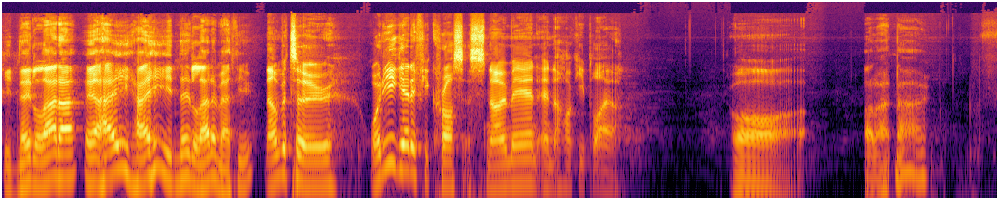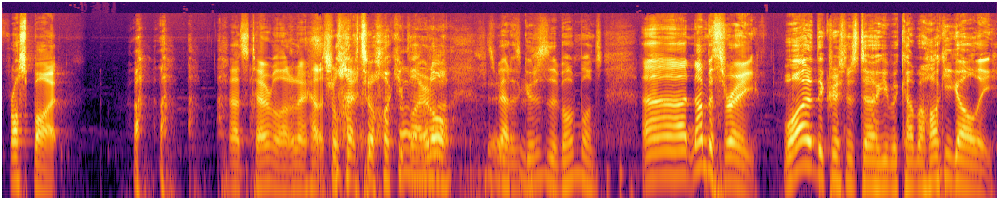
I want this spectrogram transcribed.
You'd need a ladder. Hey, hey, you'd need a ladder, Matthew. Number two. What do you get if you cross a snowman and a hockey player? Oh, I don't know. Frostbite. That's terrible. I don't know how that's related to a hockey player at all. It's about as good as the bonbons. Uh, number three. Why did the Christmas turkey become a hockey goalie?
